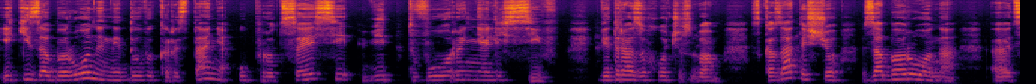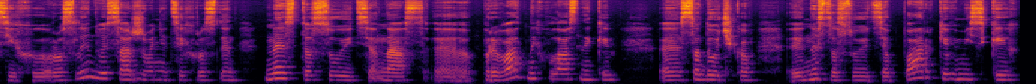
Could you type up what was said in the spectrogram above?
які заборонені до використання у процесі відтворення лісів. Відразу хочу вам сказати, що заборона е, цих рослин, висаджування цих рослин не стосується нас, е, приватних власників е, садочків, не стосується парків міських.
